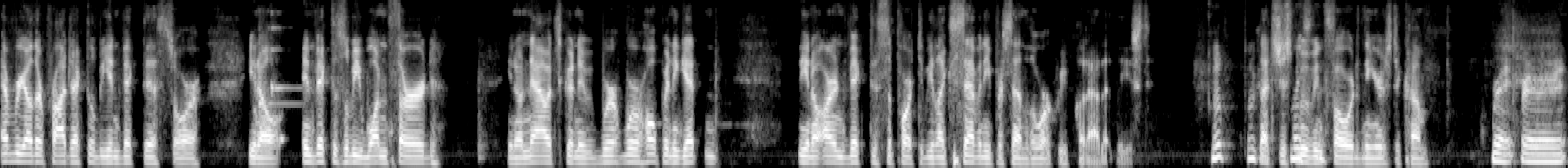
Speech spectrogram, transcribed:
every other project will be Invictus, or you know, Invictus will be one third. You know, now it's going to. We're we're hoping to get, you know, our Invictus support to be like seventy percent of the work we put out at least. Oh, okay. That's just moving sense. forward in the years to come. Right, right, right.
